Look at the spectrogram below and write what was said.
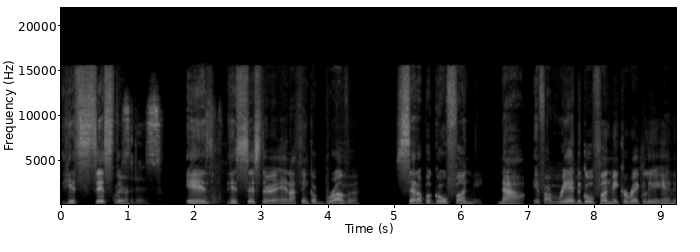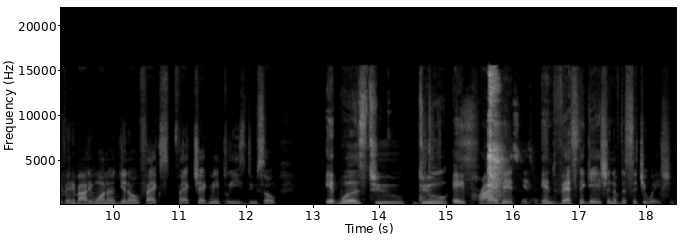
his sister is. is his sister and I think a brother set up a GoFundMe. Now, if I read the GoFundMe correctly, and if anybody want to, you know, facts fact check me, please do so. It was to do a private investigation of the situation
